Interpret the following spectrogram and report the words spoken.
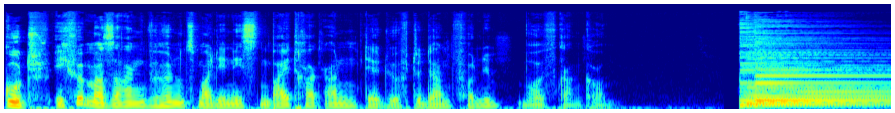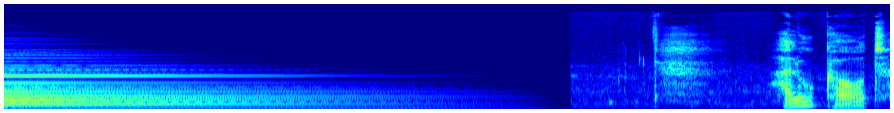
gut, ich würde mal sagen, wir hören uns mal den nächsten Beitrag an. Der dürfte dann von dem Wolfgang kommen. Hallo Kurt,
